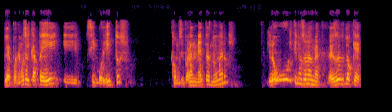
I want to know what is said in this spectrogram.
le ponemos el KPI y simbolitos como si fueran metas, números. Lo último son las metas. Eso es lo que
